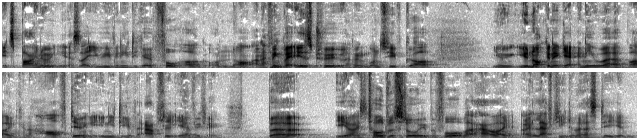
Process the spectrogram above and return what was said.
it's binary. It's like you either need to go full hog or not. And I think mm. that is true. I think once you've got, you, you're not going to get anywhere by kind of half doing it. You need to give it absolutely everything. But yeah, I told a story before about how I, I left university and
